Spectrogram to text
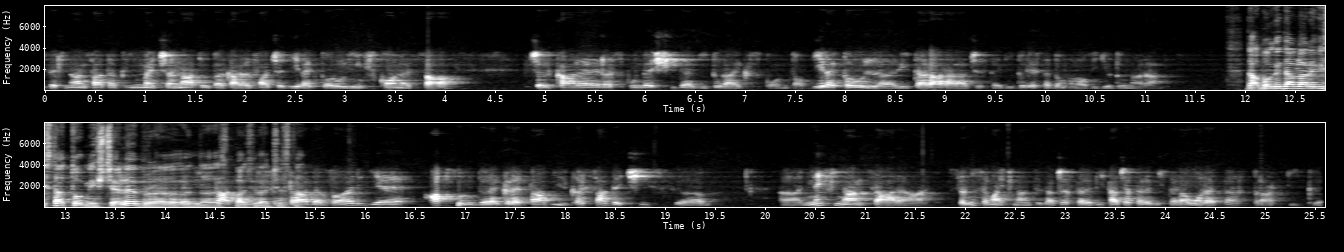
este finanțată prin mecenatul pe care îl face directorul Infscone SA, cel care răspunde și de editura Exponto. Directorul uh, literar al acestei edituri este domnul Ovidiu Dunăran. Da, mă gândeam la revista Tomiș, celebră în uh, Revista spațiul Tomiș, acesta. Într-adevăr, e absolut regretabil că s-a decis uh, uh, nefinanțarea, să nu se mai finanțeze această revistă. Această revistă era un reper, practic, uh,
